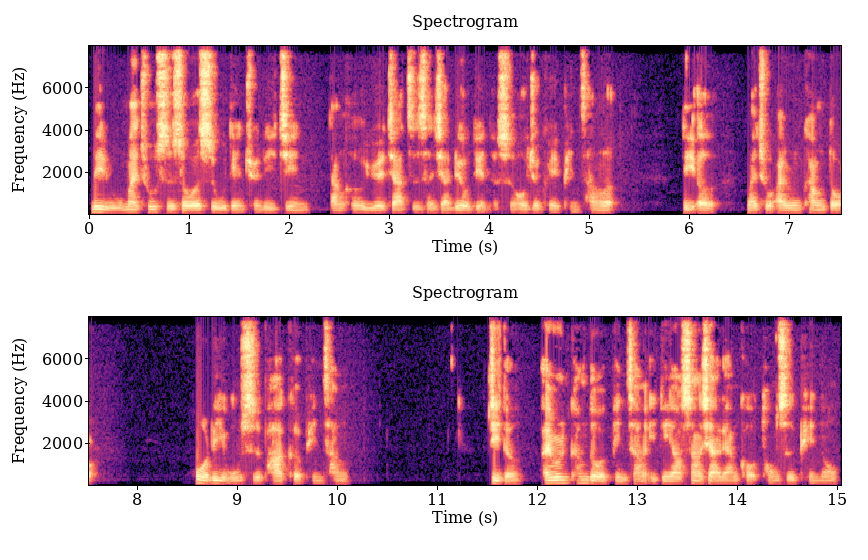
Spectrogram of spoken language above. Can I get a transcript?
例如卖出时收了十五点权利金，当合约价只剩下六点的时候就可以平仓了。第二，卖出 Iron Condor，获利五十趴可平仓。记得 Iron Condor 的平仓一定要上下两口同时平哦，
